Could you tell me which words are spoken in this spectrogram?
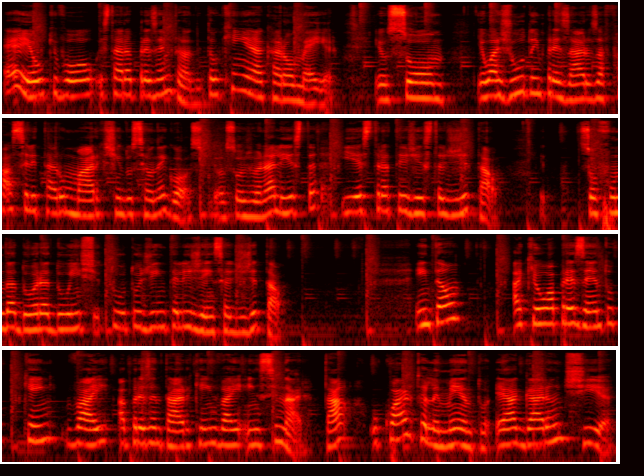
é eu que vou estar apresentando. Então, quem é a Carol Meyer? Eu sou eu ajudo empresários a facilitar o marketing do seu negócio. Eu sou jornalista e estrategista digital. Sou fundadora do Instituto de Inteligência Digital. Então, aqui eu apresento quem vai apresentar, quem vai ensinar, tá? O quarto elemento é a garantia.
